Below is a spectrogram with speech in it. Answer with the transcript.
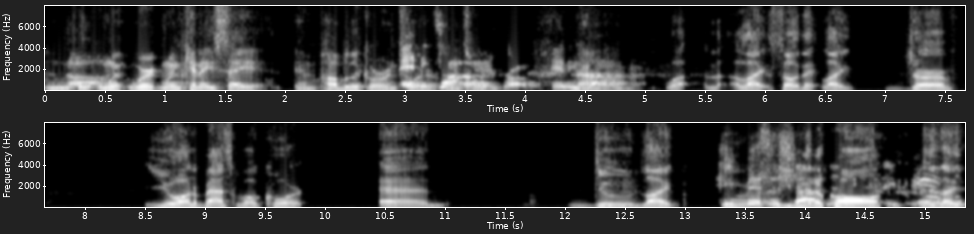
Nah. When, where, when can they say it? In public or in Twitter? Anytime, on Twitter? bro. Anytime. Nah. Well, like so they like Jerv, you on a basketball court, and dude Mm-hmm. like He missed uh, a you shot. made a call. It's like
